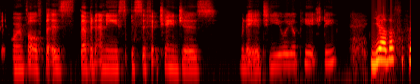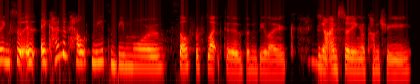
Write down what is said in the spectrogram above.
been more involved, but has there been any specific changes related to you or your PhD? Yeah, that's the thing. So it, it kind of helped me to be more self reflective and be like, mm. you know, mm. I'm studying a country,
